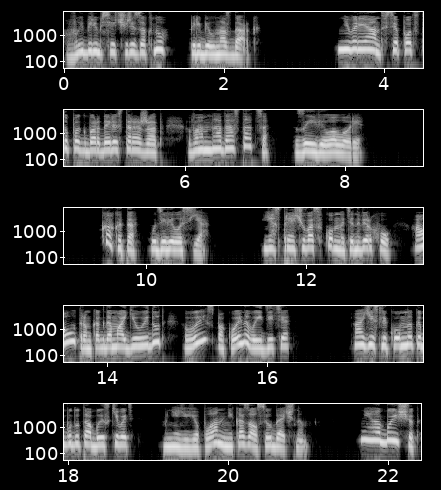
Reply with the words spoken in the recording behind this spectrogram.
«Выберемся через окно», — перебил нас Дарк. «Не вариант, все подступы к борделю сторожат. Вам надо остаться», — заявила Лори. «Как это?» — удивилась я. «Я спрячу вас в комнате наверху а утром, когда маги уйдут, вы спокойно выйдете. А если комнаты будут обыскивать? Мне ее план не казался удачным. Не обыщут,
